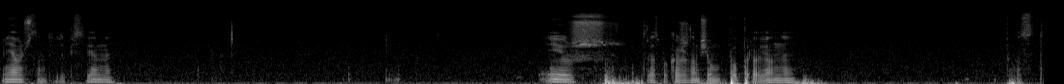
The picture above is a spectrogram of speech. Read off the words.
Zmieniamy, czy tam coś dopisujemy. I już teraz pokaże nam się poprawiony post.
